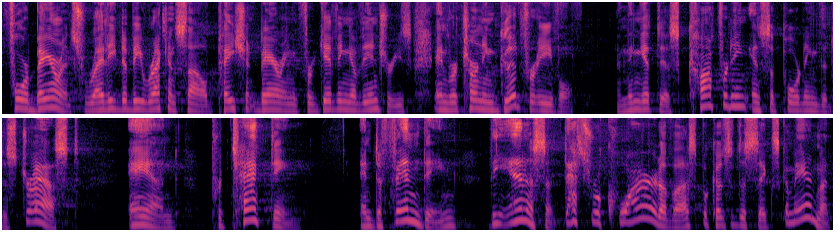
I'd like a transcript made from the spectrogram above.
Forbearance, ready to be reconciled, patient bearing, forgiving of injuries, and returning good for evil. And then get this comforting and supporting the distressed and protecting and defending the innocent. That's required of us because of the sixth commandment.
